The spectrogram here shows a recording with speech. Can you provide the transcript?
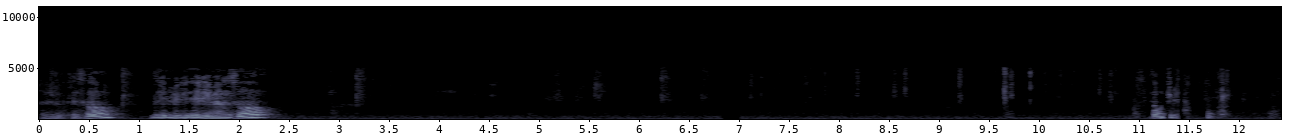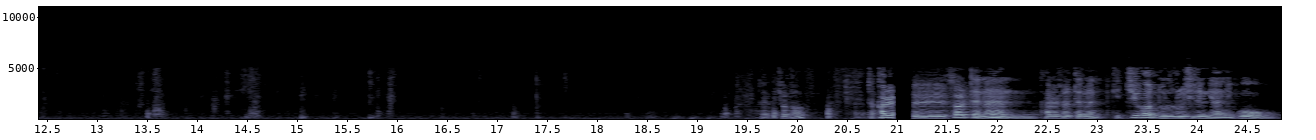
자, 이렇게 해서 내리기 내리면서 싸워줍니다. 자, 쳐서. 자, 칼을 썰 때는, 칼을 썰 때는 이렇게 찍어 누르시는 게 아니고,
